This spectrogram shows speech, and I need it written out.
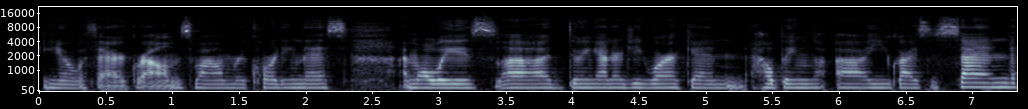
you know, with etheric realms while I'm recording this. I'm always uh, doing energy work and helping uh, you guys ascend.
